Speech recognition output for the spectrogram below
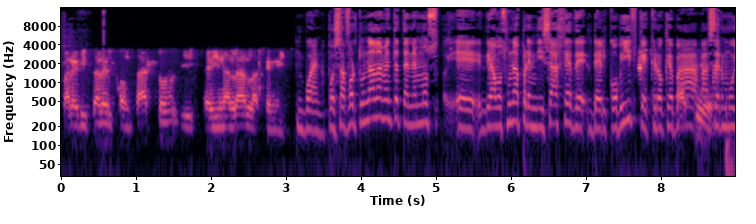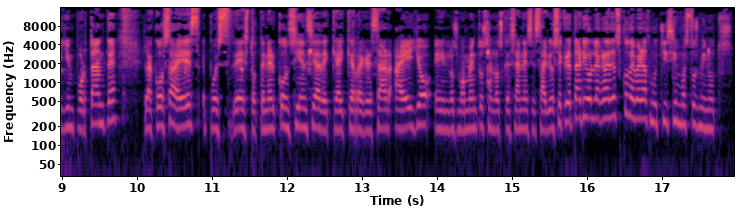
para evitar el contacto y, e inhalar la semilla. Bueno, pues afortunadamente tenemos, eh, digamos, un aprendizaje de, del COVID que creo que va, va, a ser muy importante. La cosa es, pues, esto, tener conciencia de que hay que regresar a ello en los momentos en los que sea necesario. Secretario, le agradezco de veras muchísimo estos minutos.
